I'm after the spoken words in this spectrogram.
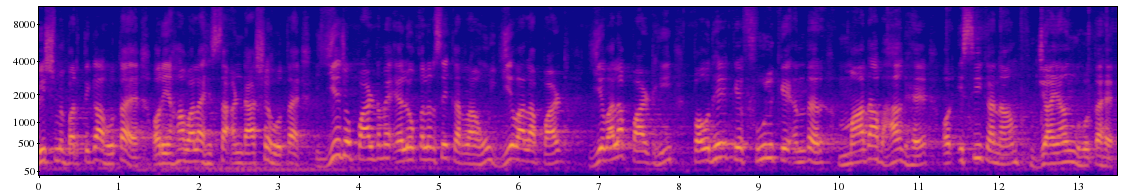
बीच में वर्तिका होता है, और यहाँ वाला हिस्सा अंडाशय होता है। ये जो पार्ट मैं येलो कलर से कर रहा हूँ, ये वाला पार्ट ये वाला पार्ट ही पौधे के फूल के अंदर मादा भाग है और इसी का नाम जायांग होता है।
